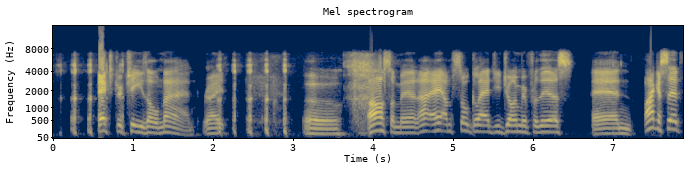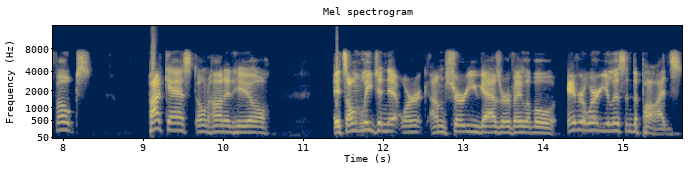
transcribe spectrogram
Extra cheese on mine, right? Oh, awesome, man. I, I'm so glad you joined me for this. And like I said, folks, podcast on Haunted Hill. It's on Legion Network. I'm sure you guys are available everywhere you listen to pods.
